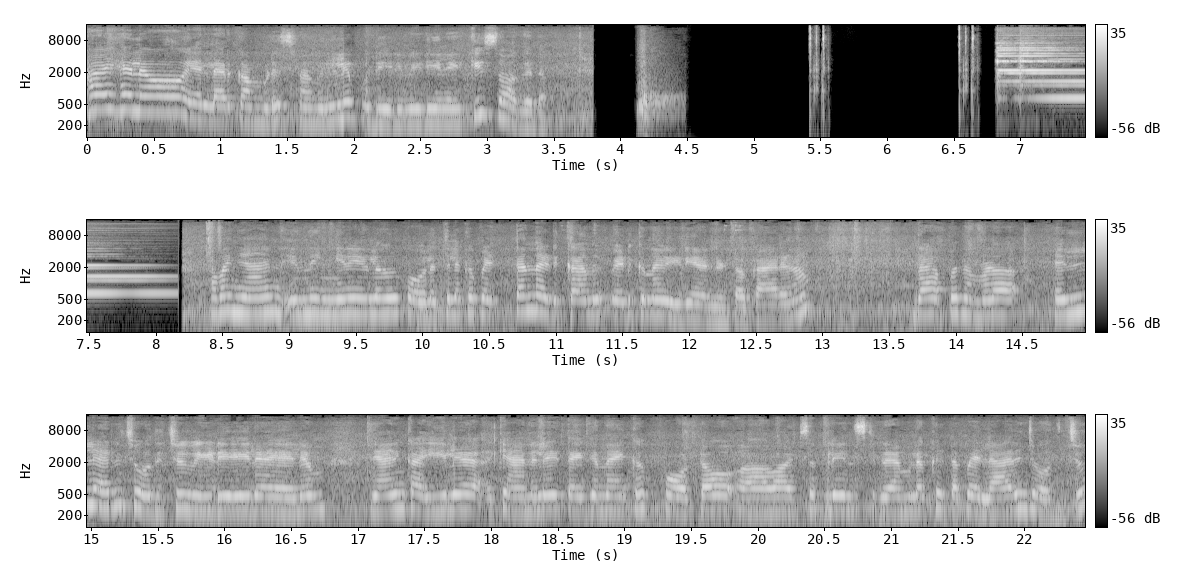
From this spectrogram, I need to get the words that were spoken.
ഹായ് ഹലോ എല്ലാവർക്കും നമ്മുടെ ഫാമിലിയിലെ പുതിയൊരു വീഡിയോയിലേക്ക് സ്വാഗതം. അപ്പം ഞാൻ ഇന്ന് ഇങ്ങനെയുള്ള ഒരു കോലത്തിലൊക്കെ പെട്ടെന്ന് എടുക്കാൻ എടുക്കുന്ന വീഡിയോ ആണ് കേട്ടോ കാരണം ഇതാ അപ്പോൾ നമ്മൾ എല്ലാവരും ചോദിച്ചു വീഡിയോയിലായാലും ഞാൻ കയ്യിൽ ക്യാനലിൽ ഇട്ടേക്കുന്നതൊക്കെ ഫോട്ടോ വാട്സപ്പിൽ ഇൻസ്റ്റഗ്രാമിലൊക്കെ ഇട്ടപ്പോൾ എല്ലാവരും ചോദിച്ചു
